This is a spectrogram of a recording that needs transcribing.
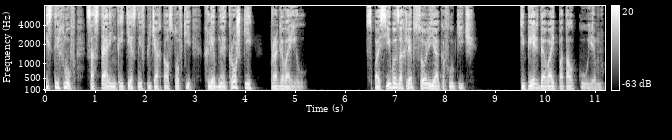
и, стряхнув со старенькой тесной в плечах толстовки хлебные крошки, проговорил. «Спасибо за хлеб-соль, Яков Лукич. Теперь давай потолкуем».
